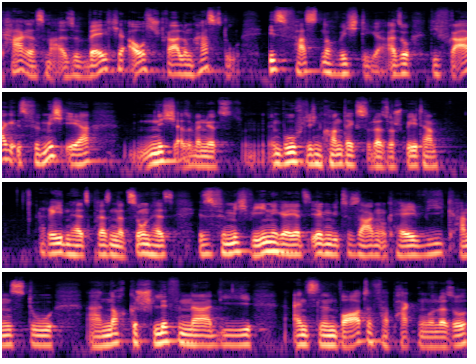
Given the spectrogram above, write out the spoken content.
Charisma, also welche Ausstrahlung hast du, ist fast noch wichtiger. Also die Frage ist für mich eher nicht, also wenn du jetzt im beruflichen Kontext oder so später Reden hältst, Präsentation hältst, ist es für mich weniger jetzt irgendwie zu sagen, okay, wie kannst du äh, noch geschliffener die einzelnen Worte verpacken oder so,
